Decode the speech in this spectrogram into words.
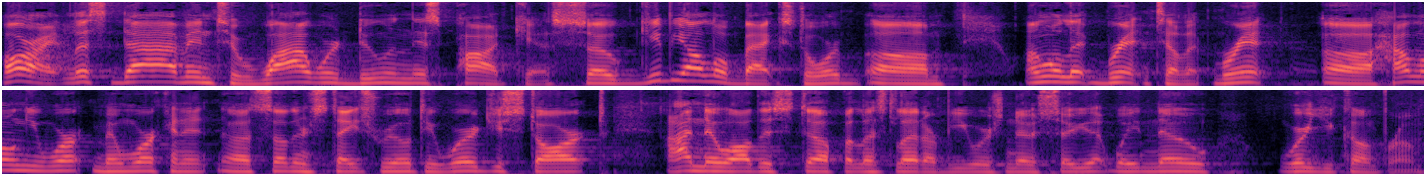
All right, let's dive into why we're doing this podcast. So, give y'all a little backstory. Um, I'm gonna let Brent tell it. Brent, uh, how long you work been working at uh, Southern States Realty? Where'd you start? I know all this stuff, but let's let our viewers know so that we know where you come from.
